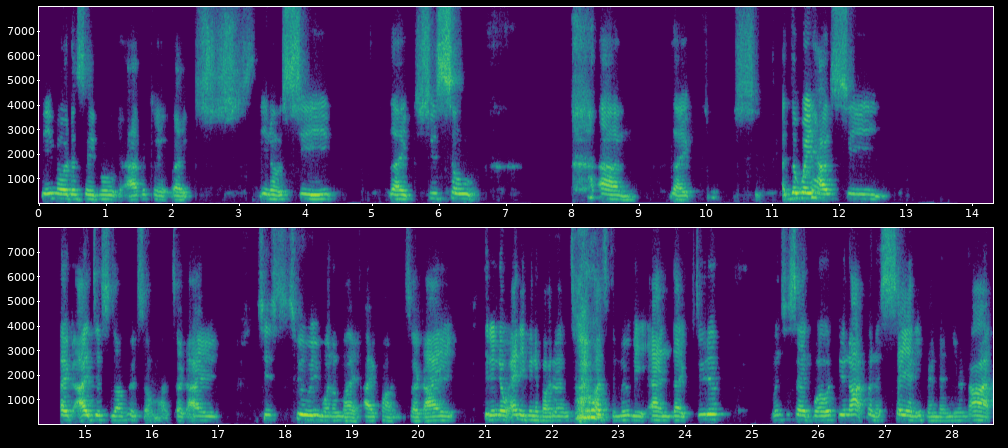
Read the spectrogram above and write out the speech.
female disabled advocate. Like, you know, she, like, she's so, um, like, she, the way how she like I just love her so much. Like I she's truly one of my icons. Like I didn't know anything about her until I watched the movie. And like Judith, when she said, Well, if you're not gonna say anything, then you're not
